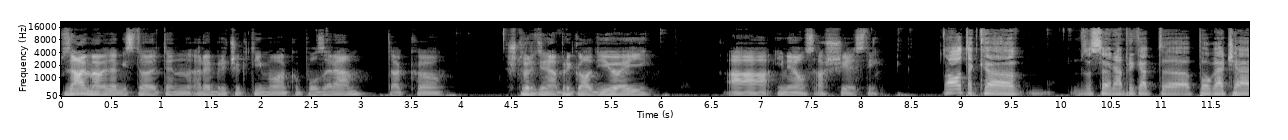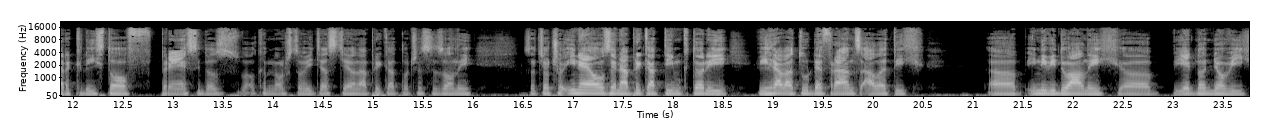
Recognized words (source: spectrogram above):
zaujímavé takisto aj ten rebríček tímov, ako pozerám, tak uh, štvrtý napríklad UAE a Ineos až šiestý. No tak uh, zase napríklad uh, Pogačár, Kristof priniesli dosť veľké množstvo víťazstiev napríklad počas sezóny. Zatiaľ čo Ineos je napríklad tým, ktorý vyhráva Tour de France, ale tých uh, individuálnych uh, jednodňových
